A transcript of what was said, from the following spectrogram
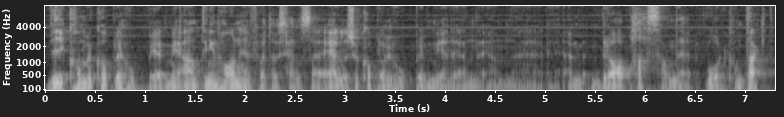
Vi kommer koppla ihop er med, antingen har ni en företagshälsa eller så kopplar vi ihop er med en, en, eh, en bra passande vårdkontakt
